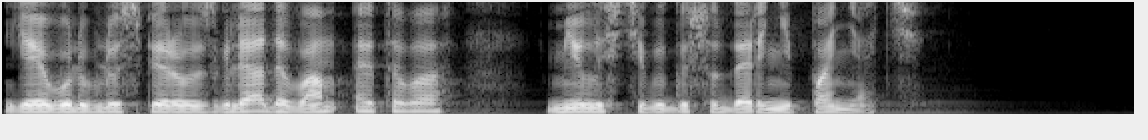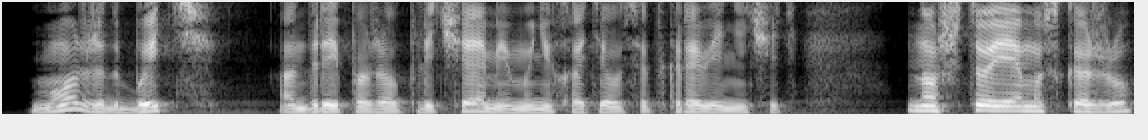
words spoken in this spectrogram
Я его люблю с первого взгляда. Вам этого, милостивый государь, не понять». «Может быть...» — Андрей пожал плечами, ему не хотелось откровенничать. «Но что я ему скажу?»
